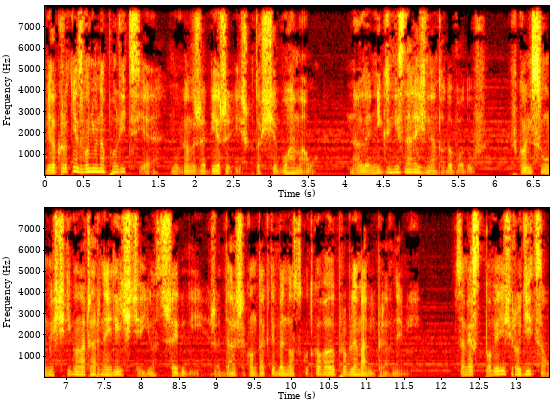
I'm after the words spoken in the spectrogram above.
Wielokrotnie dzwonił na policję, mówiąc, że wierzy, iż ktoś się włamał, no ale nigdy nie znaleźli na to dowodów. W końcu umieścili go na czarnej liście i ostrzegli, że dalsze kontakty będą skutkowały problemami prawnymi. Zamiast powiedzieć rodzicom,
